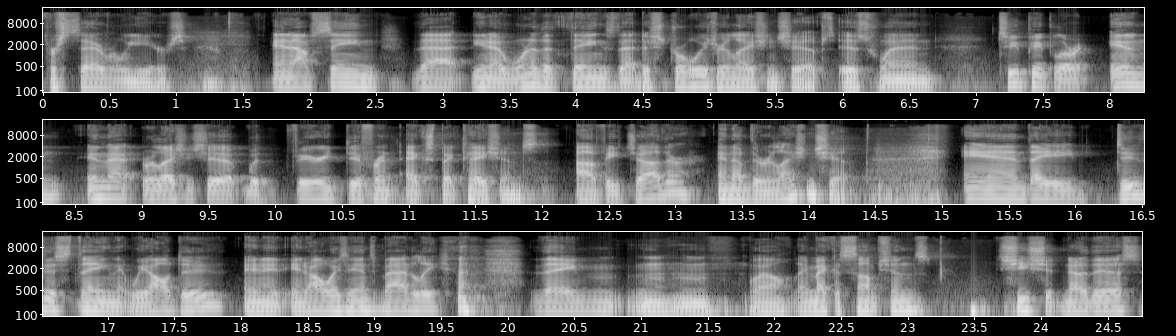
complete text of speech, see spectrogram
for several years. And I've seen that, you know, one of the things that destroys relationships is when two people are in in that relationship with very different expectations of each other and of the relationship. And they do this thing that we all do, and it, it always ends badly. they, mm-hmm, well, they make assumptions she should know this.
